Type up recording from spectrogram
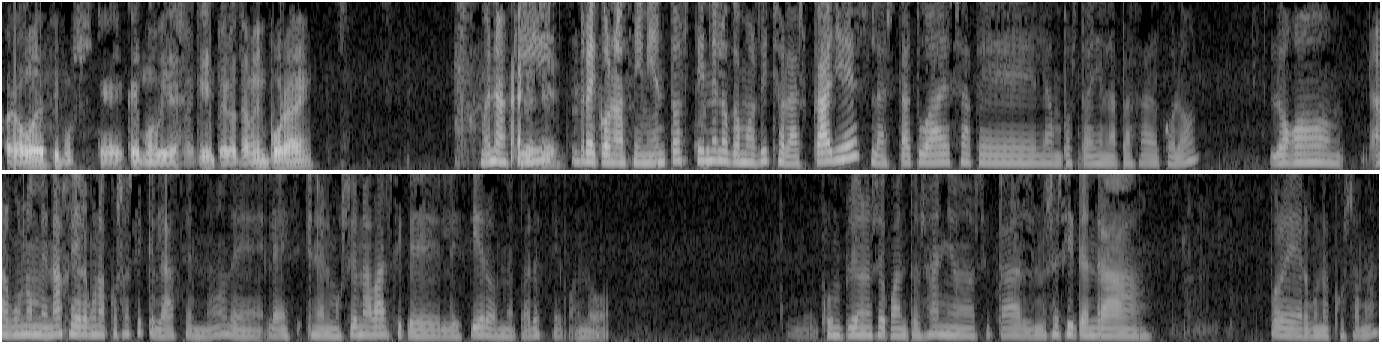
Pero luego decimos que, que hay movidas aquí, pero también por ahí. Bueno, aquí reconocimientos tiene lo que hemos dicho, las calles, la estatua esa que le han puesto ahí en la Plaza de Colón. Luego, algún homenaje y alguna cosa sí que le hacen, ¿no? De, le- en el Museo Naval sí que le hicieron, me parece, cuando... cumplió no sé cuántos años y tal. No sé si tendrá por ahí alguna cosa más.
